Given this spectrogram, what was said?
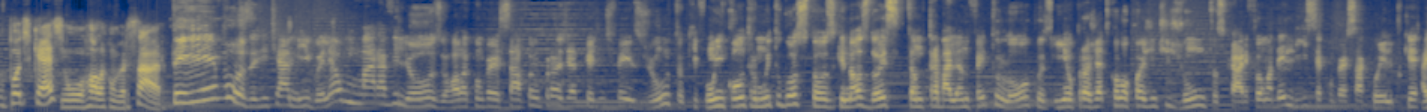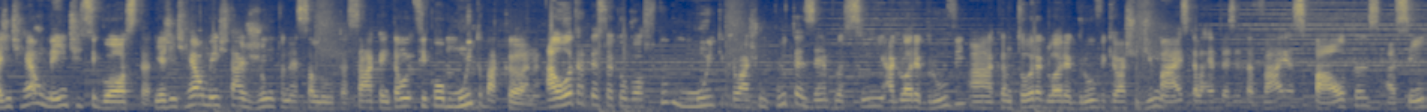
um podcast no Rola Conversar? Temos! A gente é amigo. Ele é um maravilhoso. Rola Conversar foi um projeto que a gente fez junto, que foi um encontro muito gostoso, que nós dois estamos trabalhando feito loucos e o projeto colocou a gente juntos, cara. E foi uma delícia conversar com ele, porque a gente realmente se gosta e a gente realmente tá junto nessa luta, saca? Então ficou muito bacana. A outra pessoa que eu gosto muito, que eu acho um puta exemplo assim, a Glória Groove, a cantora cantora Glória Groove, que eu acho demais, que ela representa várias pautas, assim.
